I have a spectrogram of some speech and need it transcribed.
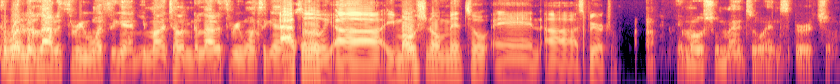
And what are the latter three once again? You mind telling me the latter three once again? absolutely uh emotional mental and uh spiritual Emotional, mental, and spiritual.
